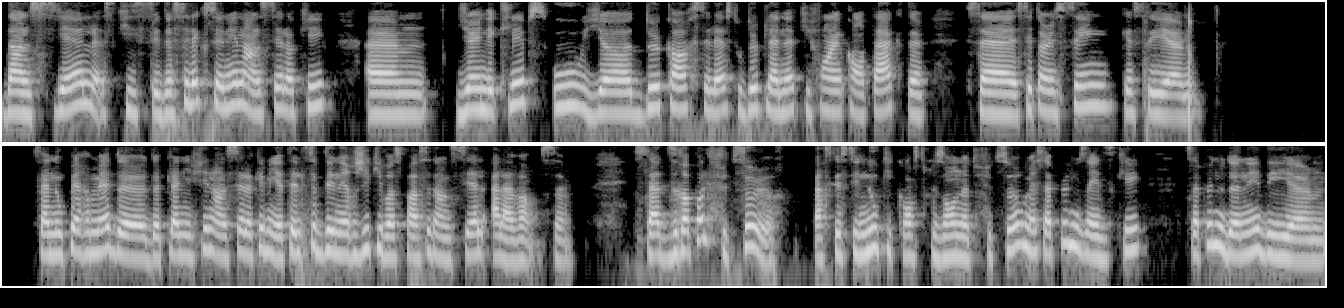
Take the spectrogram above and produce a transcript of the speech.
dans le ciel, ce qui, c'est de sélectionner dans le ciel, OK, euh, il y a une éclipse où il y a deux corps célestes ou deux planètes qui font un contact, c'est un signe que c'est euh, ça nous permet de, planifier dans le ciel, OK, mais il y a tel type d'énergie qui va se passer dans le ciel à l'avance. Ça ne dira pas le futur, parce que c'est nous qui construisons notre futur, mais ça peut nous indiquer ça peut nous donner des, euh,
